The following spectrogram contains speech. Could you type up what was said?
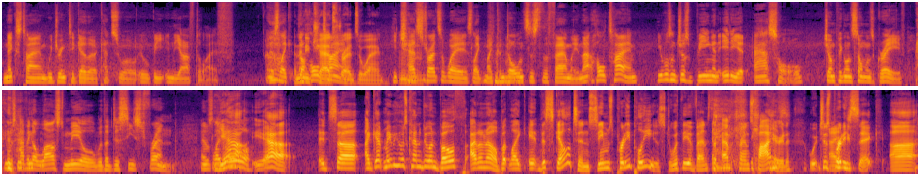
Next time we drink together, Katsuo, it will be in the afterlife." And it's like and the then he whole Chad time strides away. he mm-hmm. Chad strides away. It's like my condolences to the family, and that whole time he wasn't just being an idiot asshole jumping on someone's grave. He was having a last meal with a deceased friend, and it was like, yeah, oh, yeah. It's uh I get maybe he was kind of doing both. I don't know, but like it, this skeleton seems pretty pleased with the events that have transpired, which is I- pretty sick. Uh,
